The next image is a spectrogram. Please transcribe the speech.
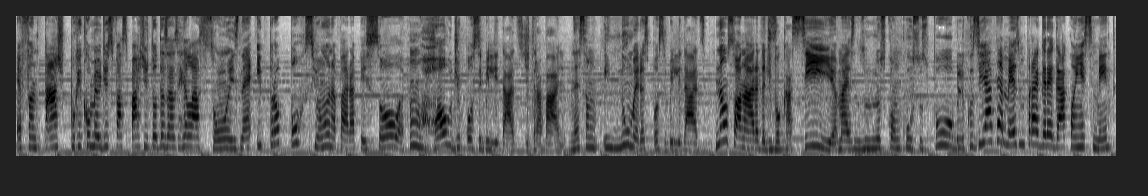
é fantástico porque, como eu disse, faz parte de todas as relações, né? E proporciona para a pessoa um rol de possibilidades de trabalho, né? São inúmeras possibilidades, não só na área da advocacia, mas nos concursos públicos e até mesmo para agregar conhecimento,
